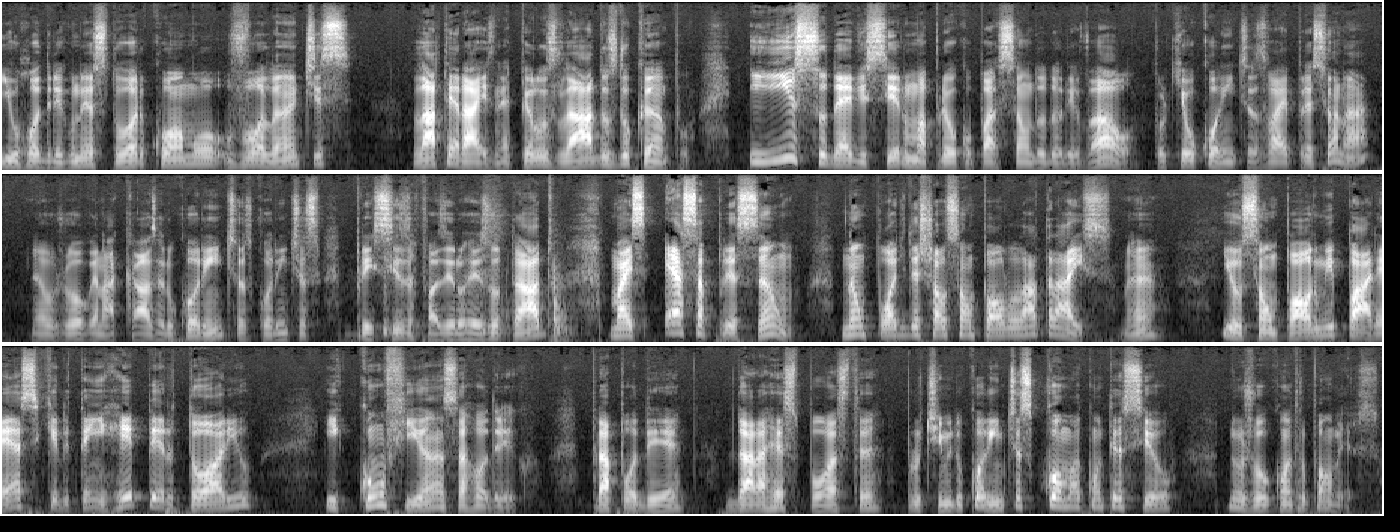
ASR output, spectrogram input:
e o Rodrigo Nestor como volantes laterais, né, pelos lados do campo. E isso deve ser uma preocupação do Dorival, porque o Corinthians vai pressionar, né, o jogo é na casa do Corinthians, o Corinthians precisa fazer o resultado, mas essa pressão não pode deixar o São Paulo lá atrás, né? E o São Paulo me parece que ele tem repertório e confiança, Rodrigo, para poder dar a resposta para o time do Corinthians, como aconteceu no jogo contra o Palmeiras.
